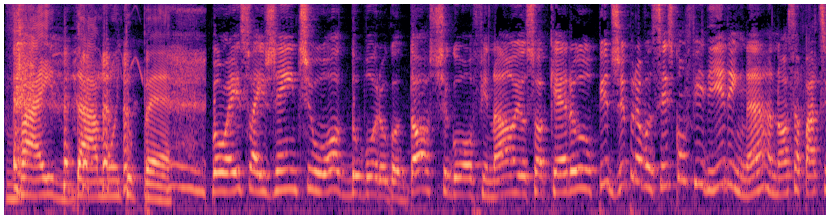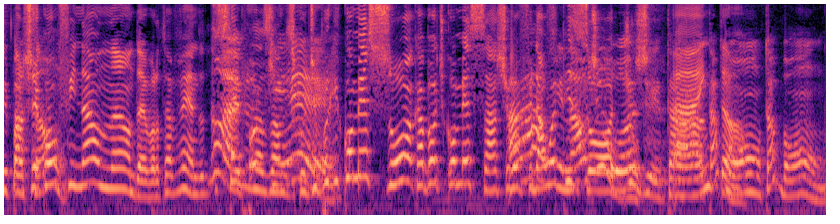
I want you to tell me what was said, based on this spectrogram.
vai dar muito pé. Bom, é isso aí, gente. O O do Borogodó chegou ao final. Eu só quero pedir pra vocês conferirem, né, a nossa Não participação. chegou ao final, não, Débora, tá vendo? Não, é Sempre nós vamos porque- discutir. Porque começou, acabou de começar, chegou ao Ah, final o final episódio. de hoje. Tá, ah, tá então. bom, tá bom.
